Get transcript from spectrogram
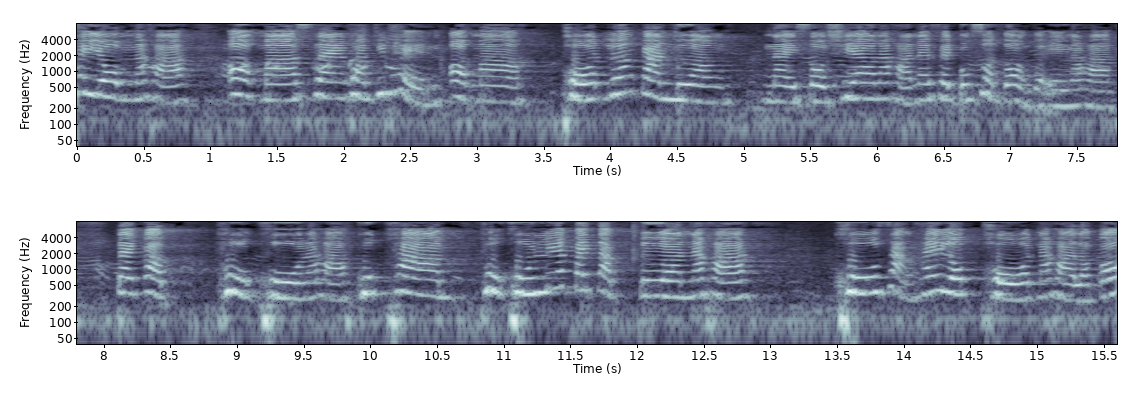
ธยมนะคะ ออกมาแสดงความคิดเห็นออกมาโพสต์เรื่องการเมืองในโซเชียลนะคะ ใน Facebook ส่วนตัวของตัวเองนะคะ แต่กับถูกครูนะคะ คุกคาม ถูกครูเรียกไปตักเตือนนะคะ ครูสั่งให้ลบโพสต์นะคะ แล้วก็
